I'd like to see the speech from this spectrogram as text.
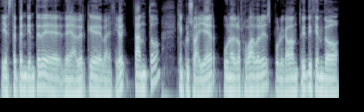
y esté pendiente de, de, a ver qué va a decir hoy. Tanto que incluso ayer uno de los jugadores publicaba un tuit diciendo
